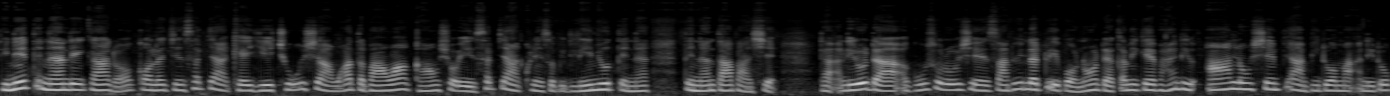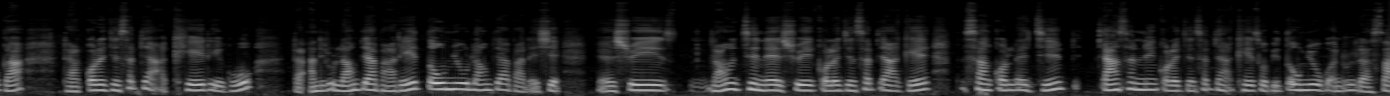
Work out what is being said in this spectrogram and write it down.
ဒီနေ့တင်နန်းလေးကတော့ collagen ဆက်ပြခဲရေချိုးရှာဝါတဘာဝခေါင်းလျှော်ရည်ဆက်ပြခရင်ဆိုပြီး၄မျိုးတင်နန်းတင်နန်းသားပါရှင့်ဒါအလီတို့ဒါအခုဆိုလို့ရှိရင်စာတွေ့လက်တွေ့ပေါ့နော်ဒါ chemical ဘိုင်းတွေအားလုံးရှင်းပြပြီးတော့မှအလီတို့ကဒါ collagen ဆက်ပြအခဲတွေကို ဒါအန်ဒီတို့လောင်းပြပါတယ်၃မျိုးလောင်းပြပါတယ်ရှင့်အဲရွှေလောင်းခြင်းနဲ့ရွှေ collagen ဆက်ပြခဲဆန် collagen ပြားစနင်း collagen ဆက်ပြခဲဆိုပြီး၃မျိုးကိုအန်တို့ဒါစာ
